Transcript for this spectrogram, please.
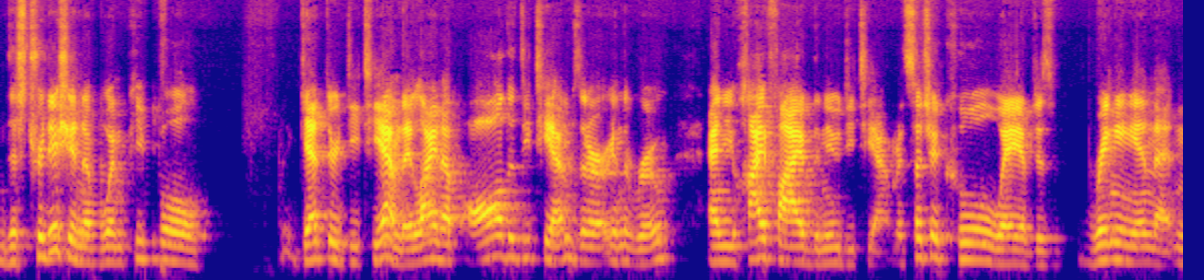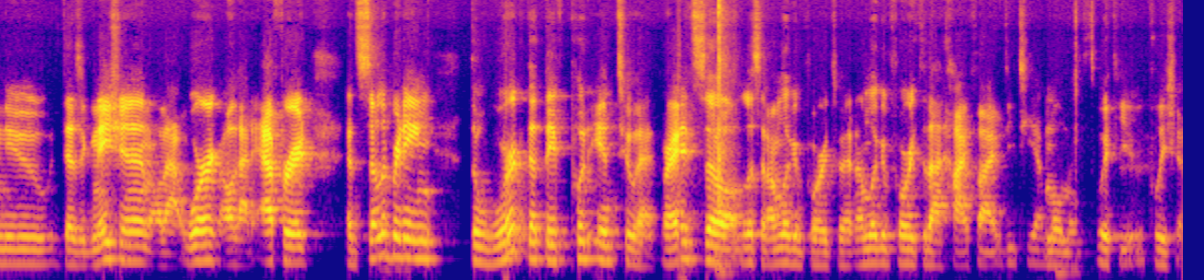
this tradition of when people get their DTM, they line up all the DTMs that are in the room and you high five the new DTM. It's such a cool way of just bringing in that new designation, all that work, all that effort, and celebrating the work that they've put into it, right? So, listen, I'm looking forward to it. I'm looking forward to that high five DTM moment with you, Felicia.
